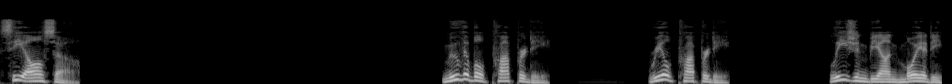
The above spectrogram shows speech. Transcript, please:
See also. Movable property. Real property. Lesion beyond moiety.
